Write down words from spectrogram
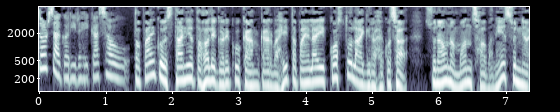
चर्चा गरिरहेका छौं। तपाईँको स्थानीय तहले गरेको काम कार्यवाही तपाईँलाई कस्तो लागिरहेको छ? सुनाउन मन छ भने शून्य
